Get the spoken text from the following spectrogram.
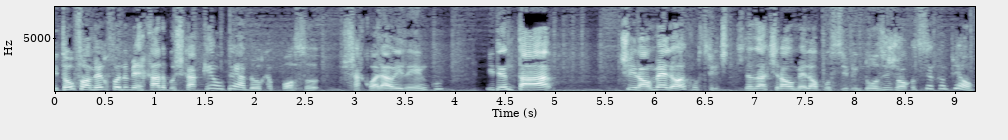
Então o Flamengo foi no mercado buscar quem é um treinador que eu posso chacoalhar o elenco e tentar tirar o melhor, conseguir tentar tirar o melhor possível em 12 jogos e ser campeão.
